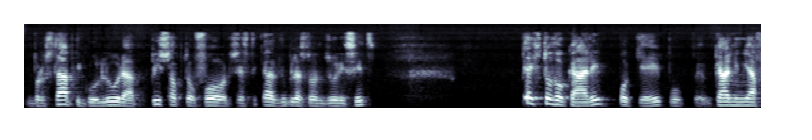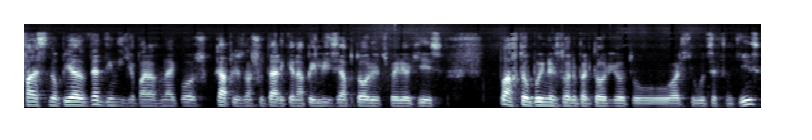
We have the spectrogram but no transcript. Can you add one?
μπροστά από την κουλούρα, πίσω από το φορ, ουσιαστικά δίπλα στον Τζούρισιτς. Έχει το δοκάρι, οκ, που κάνει μια φάση στην οποία δεν την είχε ο Παναθηναϊκός κάποιος να σουτάρει και να απειλήσει από το όριο της περιοχής. Αυτό που είναι στο ρεπερτόριο του αρχηγού της Εθνικής.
